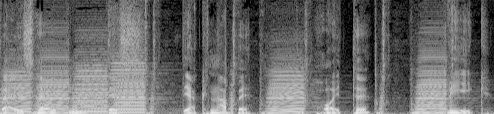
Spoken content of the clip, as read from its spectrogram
Weisheiten des Der Knappe. Heute Weg.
